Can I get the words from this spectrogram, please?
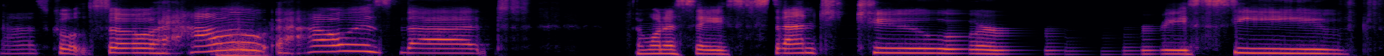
That's cool. So how how is that I want to say sent to or received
